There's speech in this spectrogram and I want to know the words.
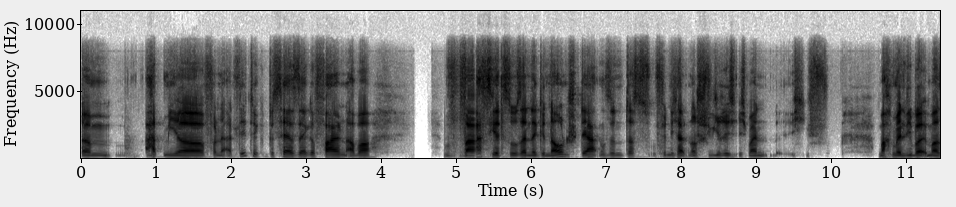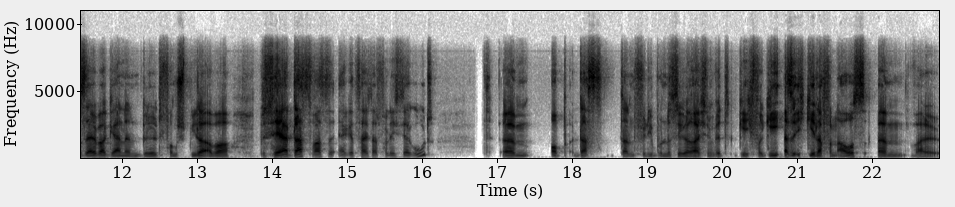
Ähm, hat mir von der Athletik bisher sehr gefallen, aber was jetzt so seine genauen Stärken sind, das finde ich halt noch schwierig. Ich meine, ich mache mir lieber immer selber gerne ein Bild vom Spieler, aber bisher das, was er gezeigt hat, fand ich sehr gut. Ähm, ob das dann für die Bundesliga reichen wird, gehe ich, also ich gehe davon aus, ähm, weil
